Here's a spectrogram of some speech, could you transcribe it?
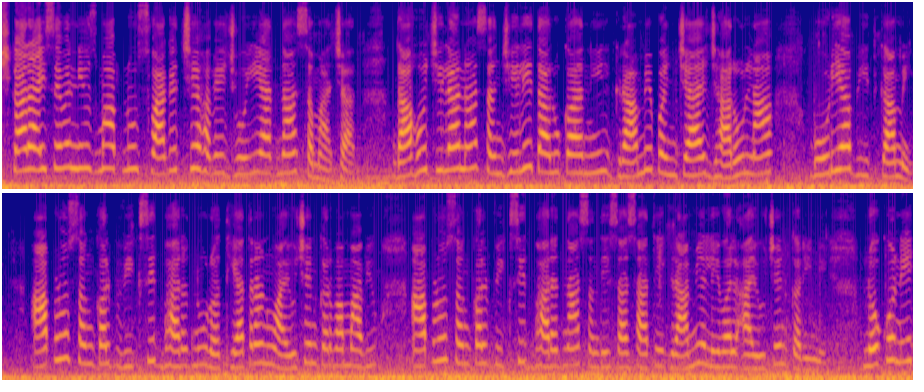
ન્યૂઝમાં આપનું સ્વાગત છે. હવે જોઈએ આજના સમાચાર. દાહોદ જિલ્લાના સંજેલી તાલુકાની ગ્રામ્ય પંચાયત ઝારોલના બોડિયા ભીત ગામે આપણો સંકલ્પ વિકસિત ભારતનું રથયાત્રાનું આયોજન કરવામાં આવ્યું. આપણો સંકલ્પ વિકસિત ભારતના સંદેશા સાથે ગ્રામ્ય લેવલ આયોજન કરીને લોકોને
